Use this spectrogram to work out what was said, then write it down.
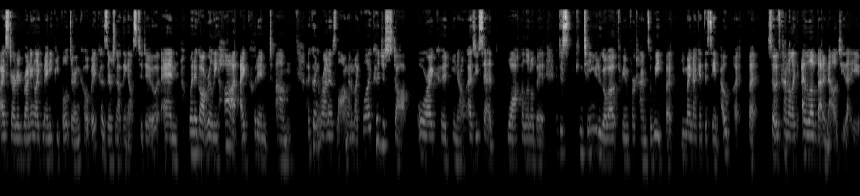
I started running like many people during COVID because there's nothing else to do. And when it got really hot, I couldn't um, I couldn't run as long. And I'm like, well, I could just stop, or I could, you know, as you said, walk a little bit and just continue to go out three and four times a week. But you might not get the same output. But so it's kind of like I love that analogy that you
